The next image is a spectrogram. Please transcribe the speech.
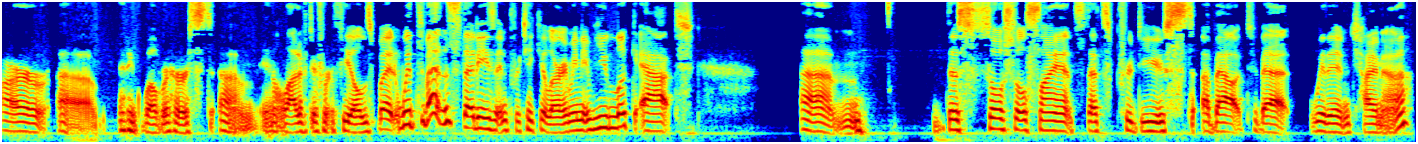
are uh, I think well rehearsed um, in a lot of different fields, but with Tibetan studies in particular, I mean, if you look at um, the social science that's produced about Tibet within China.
